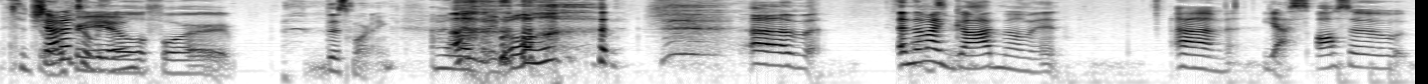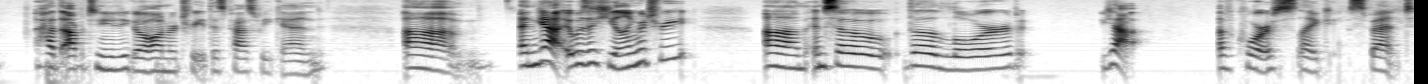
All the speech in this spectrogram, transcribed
It's a joy shout out to you. Lidl for this morning. I love Lidl. Um, and then my God moment. Um, yes, also had the opportunity to go on retreat this past weekend. Um, and yeah, it was a healing retreat. Um, and so the Lord, yeah, of course, like spent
